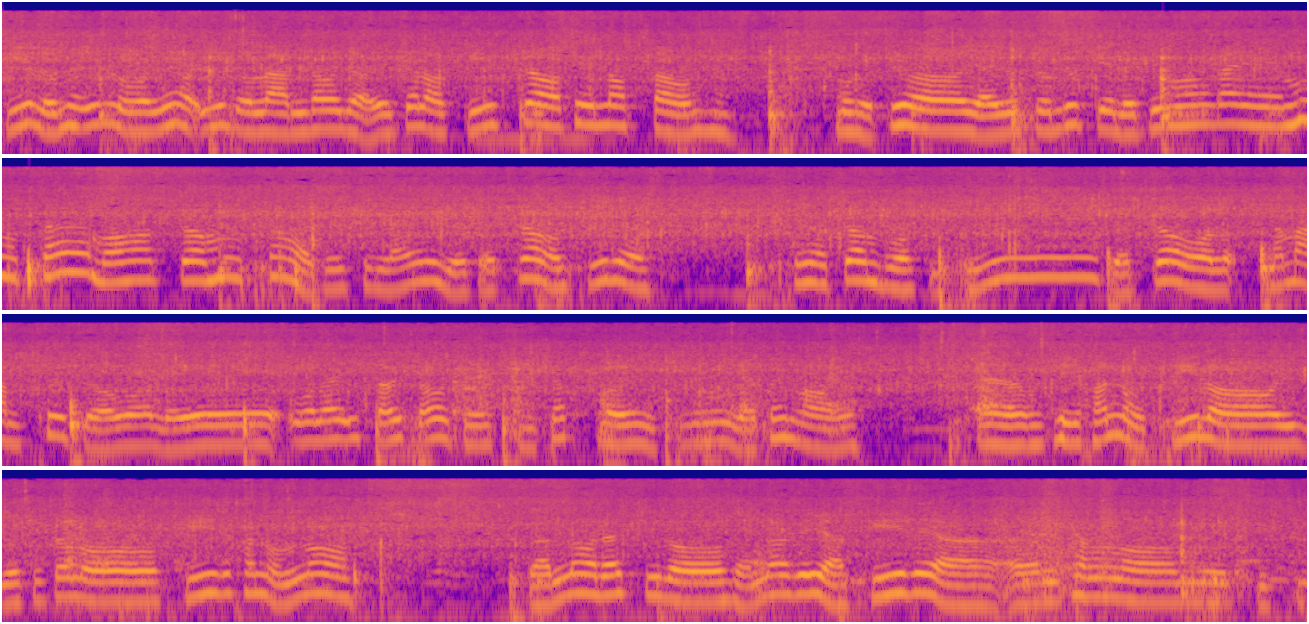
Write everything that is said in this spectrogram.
ký lượng thấy luôn nhá ý đồ làm đâu vậy cho lò ký cho thế nó tàu một cái chưa vậy cho lúc kia để tôi món cái mua cá món cho mua cá thì chỉ lấy vậy cho cho ký rồi nhưng trong bộ chỉ cho cho nó mắm thứ cho lệ ô lấy tới chỗ thì chỉ chắc rồi chỉ mình giải tới rồi thì khán nổ ký rồi giờ chỉ cho lo ký khán nổ nó chẳng đã chỉ lo chẳng cái giả ký em thăng lo chỉ chỉ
